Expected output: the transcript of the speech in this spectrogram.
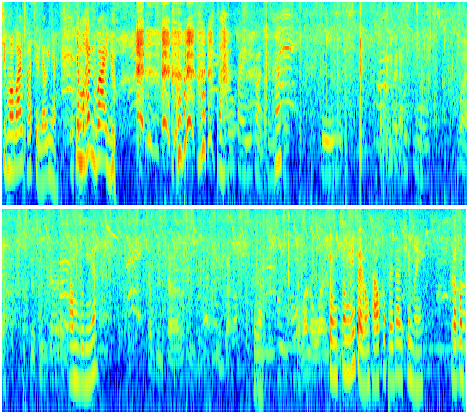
สิมาไหว้พระเสร็จแล้วอีกอย่างยังมาท่านไหว้อยู่ไปต้องไปนี่ก่อนใช่ไหมฮะซื้อไหว้จุดสิบเก้าดอกทำบุญเนี่ยถ้าบูชาก็ให้เสียตังค์เหรอแต่ว่าเราไหว้ตรงตรงนี้ใส่รองเท้าเข้าไปได้ใช่ไหมแล้วก็ไป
